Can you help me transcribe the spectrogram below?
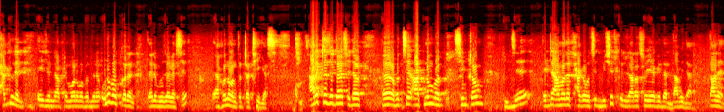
থাকলেন, এই জন্য আপনি মর্মবেদনা অনুভব করেন, তাহলে বোঝা গেছে এখনও অন্তরটা ঠিক আছে। আরেকটা যেটা, সেটা হচ্ছে আট নম্বর সিমটম যে এটা আমাদের থাকা উচিত, বিশেষ করে যারা সৈয়াকিদের দাবিদার, তাদের।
